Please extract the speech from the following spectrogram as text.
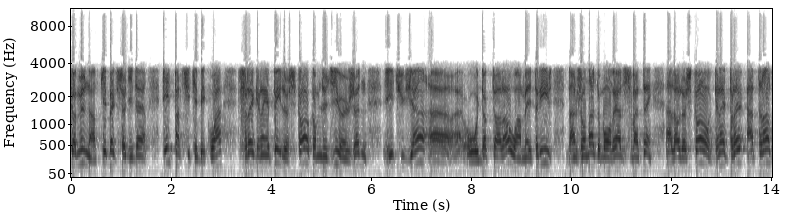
commune entre Québec solidaire et le Parti québécois ferait grimper le score, comme le dit un jeune étudiant euh, au doctorat ou en maîtrise dans le journal de Montréal ce matin. Alors, le score grimperait à 30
